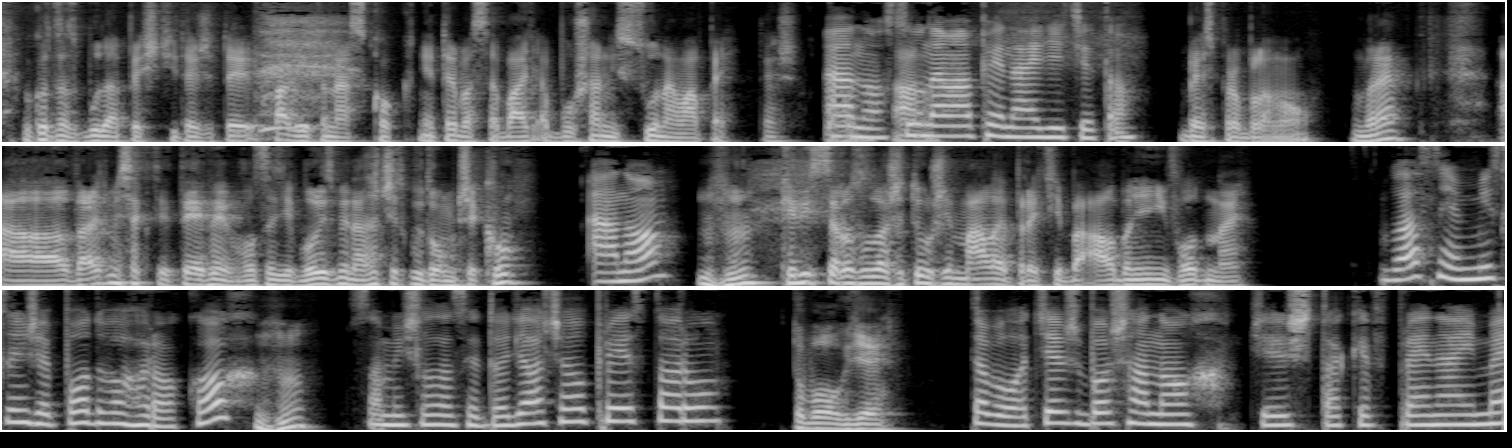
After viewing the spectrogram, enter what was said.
dokonca z Budapešti, takže to je, fakt je to naskok. Netreba sa báť a Bošany sú na mape. Takže, áno, sú áno. na mape, nájdete to. Bez problémov. Dobre. A vráťme sa k tej téme. V podstate boli sme na začiatku domčeku. Áno. Uh-huh. Kedy sa rozhodla, že to už je malé pre teba, alebo není vhodné? Vlastne myslím, že po dvoch rokoch uh-huh. som išla zase do ďalšieho priestoru. To bolo kde? To bolo tiež v Bošanoch, tiež také v prenajme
